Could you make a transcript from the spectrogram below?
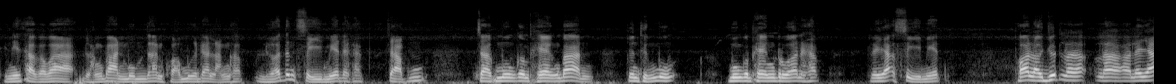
ทีนี้เท่ากับว่าหลังบ้านมุมด้านขวามือด้านหลังครับ เหลือตั้งสี่เมตรนะครับ จากจากมุมกำแพงบ้านจนถึงมุมมุมกำแพงรั้วนะครับ ระยะสี่เมตร เพราะเรายึดระระระยะ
